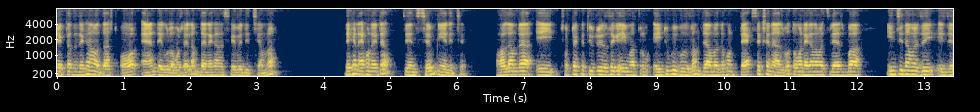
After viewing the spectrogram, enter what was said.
ট্যাগটাতে দেখেন আমরা জাস্ট অর অ্যান্ড এগুলো বসাইলাম দেন এখানে সেভে দিচ্ছি আমরা। দেখেন এখন এটা চেঞ্জ সেভ নিয়ে নিচ্ছে। তাহলে আমরা এই ছোট্ট একটা টিউটোরিয়াল থেকে এই মাত্র এইটুকুই বুঝলাম যে আমরা যখন ট্যাগ সেকশনে আসব, তখন এখানে আমরা স্ল্যাশ বা ইঞ্চি নামের যে, এই যে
